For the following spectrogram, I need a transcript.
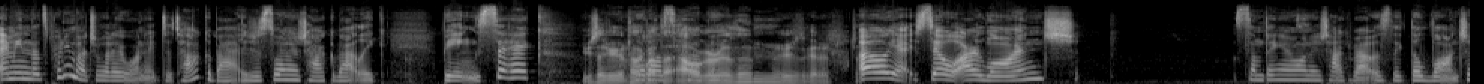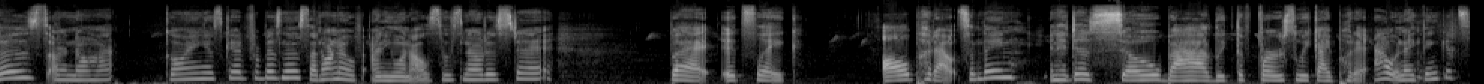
I mean that's pretty much what I wanted to talk about. I just want to talk about like being sick. You said you're gonna talk What about the algorithm. Or gonna. Oh yeah, so our launch. Something I wanted to talk about was like the launches are not going as good for business. I don't know if anyone else has noticed it, but it's like I'll put out something and it does so bad like the first week I put it out and I think it's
